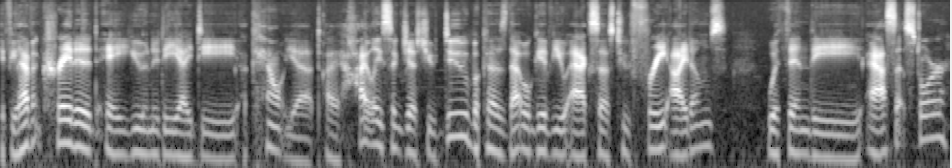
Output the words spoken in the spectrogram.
if you haven't created a Unity ID account yet, I highly suggest you do because that will give you access to free items within the asset store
